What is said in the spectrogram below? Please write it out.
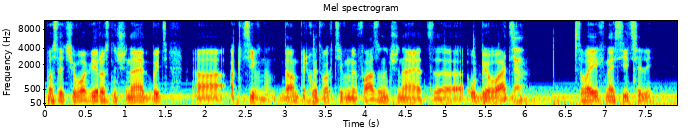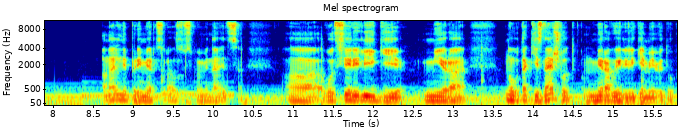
после чего вирус начинает быть э, активным, да, он переходит в активную фазу, начинает э, убивать Да? своих носителей. Банальный пример сразу вспоминается. А, вот все религии мира, ну, такие, знаешь, вот мировые религии, я имею в виду,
